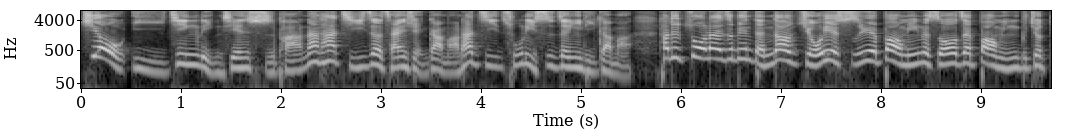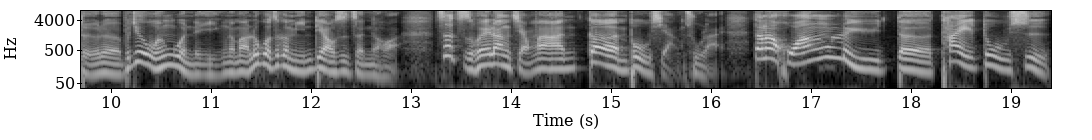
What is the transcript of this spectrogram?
就已经领先十趴，那他急着参选干嘛？他急处理市政议题干嘛？他就坐在这边等到九月、十月报名的时候再报名不就得了？不就稳稳的赢了吗？如果这个民调是真的话，这只会让蒋万安更不想出来。当然，黄旅的态度是。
